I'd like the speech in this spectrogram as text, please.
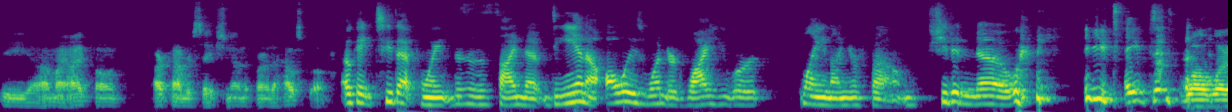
the uh, my iPhone our conversation on the front of the houseboat. Okay, to that point, this is a side note. Deanna always wondered why you were playing on your phone. She didn't know you taped it. Well, what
